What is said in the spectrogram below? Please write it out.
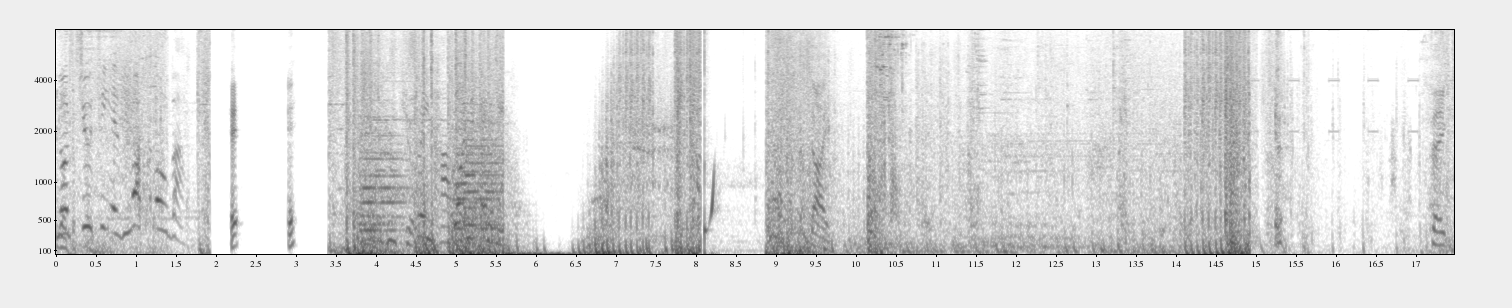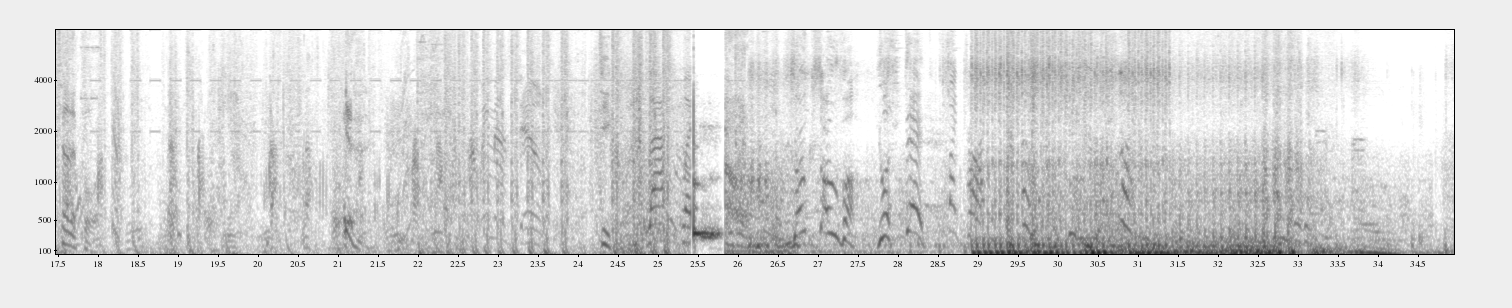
Your duty is not over. Eh? Eh? One enemy. Die. Fake teleport. Decoy. Last play. Joke's over! You're dead! Spike drop.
